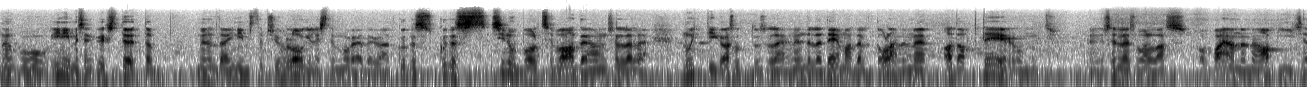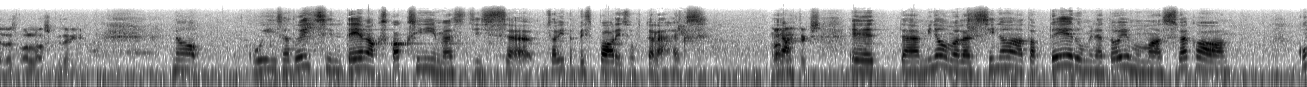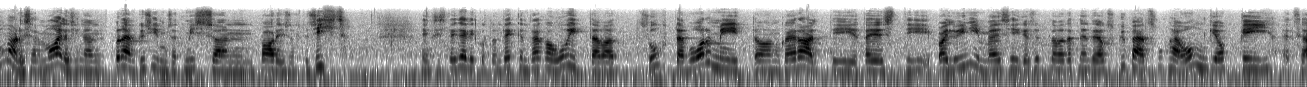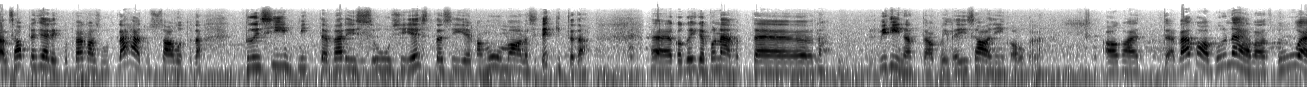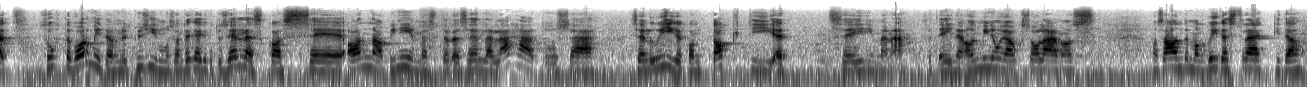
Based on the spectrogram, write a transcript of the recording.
nagu inimesega, kes töötab nii-öelda inimeste psühholoogiliste muredega, et kuidas, kuidas sinu poolt see vaade on sellele nutikasutusele ja nendele teemadele, et oleme me adapteerunud selles vallas, vajame me abi selles vallas kuidagi? no kui sa tõid siin teemaks kaks inimest, siis äh, sa viitad vist paarisuhtele, eks? no ja. näiteks. et äh, minu meelest siin on adapteerumine toimumas väga kummalisel moel ja siin on põnev küsimus, et mis on paarisuhte siht ehk siis tegelikult on tekkinud väga huvitavad suhtevormid, on ka eraldi täiesti palju inimesi, kes ütlevad, et nende jaoks kübersuhe ongi okei okay,, et seal saab tegelikult väga suurt lähedust saavutada. tõsi, mitte päris uusi eestlasi ega muumaalasi tekitada. Äh, ka kõige põnevate noh, vidinate abil ei saa nii kaugele aga et väga põnevad uued suhtevormid on nüüd küsimus on tegelikult ju selles, kas see annab inimestele selle läheduse selle õige kontakti, et see inimene, see teine on minu jaoks olemas. ma saan temaga kõigest rääkida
